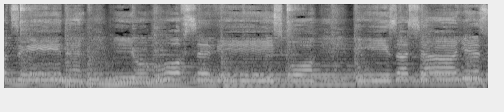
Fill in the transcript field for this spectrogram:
оціни його все військо і засяє з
